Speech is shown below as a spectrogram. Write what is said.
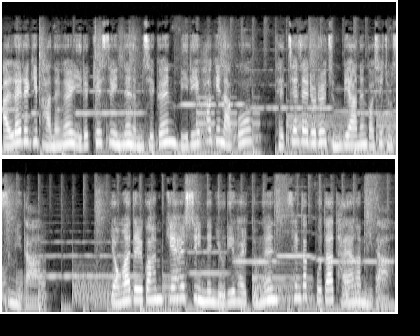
알레르기 반응을 일으킬 수 있는 음식은 미리 확인하고 대체 재료를 준비하는 것이 좋습니다. 영아들과 함께 할 수 있는 요리 활동은 생각보다 다양합니다.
